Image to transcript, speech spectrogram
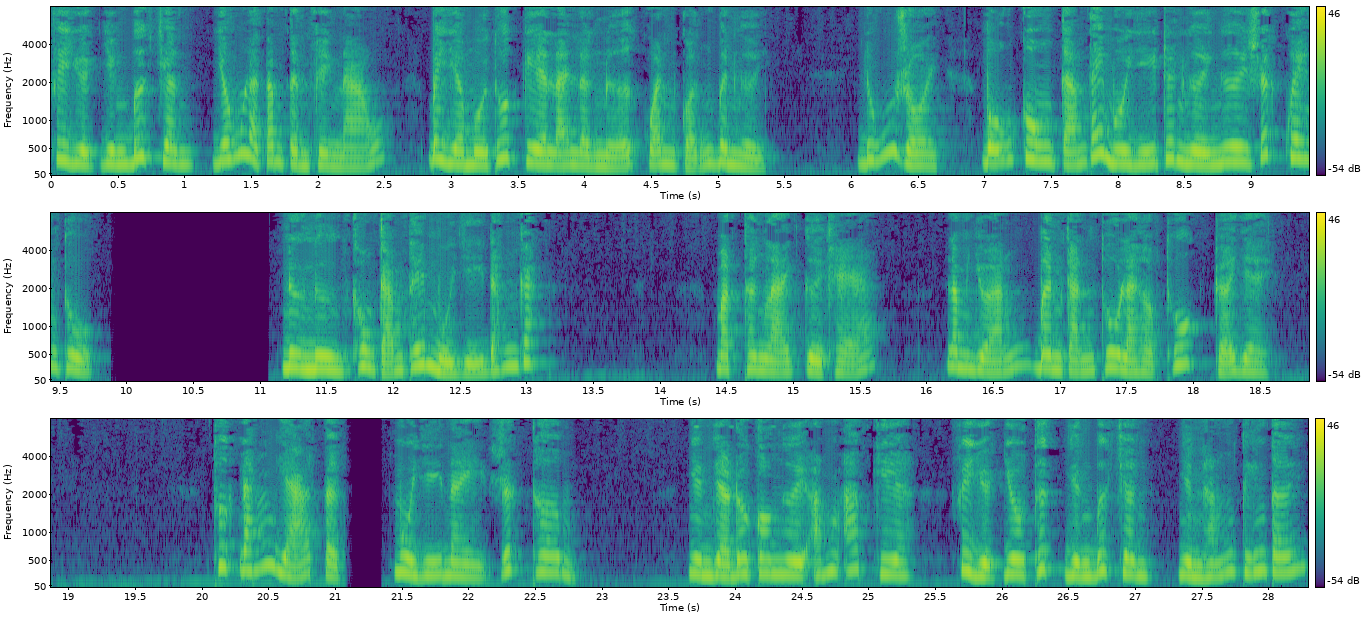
Phi Duyệt dừng bước chân, giống là tâm tình phiền não. Bây giờ mùi thuốc kia lại lần nữa quanh quẩn bên người. Đúng rồi, bổn cung cảm thấy mùi vị trên người ngươi rất quen thuộc. Nương nương không cảm thấy mùi vị đắng gắt. Mạch thần lại cười khẽ. Lâm Doãn bên cạnh thu lại hộp thuốc trở về. Thuốc đắng giả tật, mùi vị này rất thơm. Nhìn vào đôi con người ấm áp kia, Phi Duyệt vô thức dừng bước chân, nhìn hắn tiến tới.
